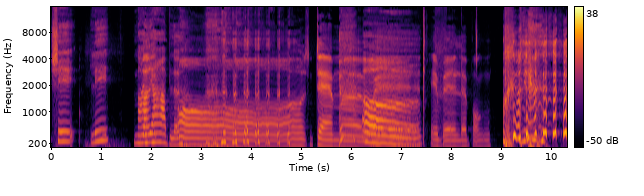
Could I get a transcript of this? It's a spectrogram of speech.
chez les Mariables. Oh, damn. Oh. Très belle bon.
